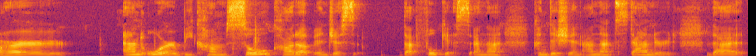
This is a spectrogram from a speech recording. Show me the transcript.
are and or become so caught up in just that focus and that condition and that standard that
